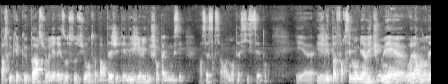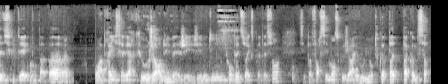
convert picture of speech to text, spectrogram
parce que quelque part sur les réseaux sociaux, entre parenthèses, j'étais l'égérie du champagne moussé. Alors ça, ça, remonte à 6-7 ans. Et, euh, et je l'ai pas forcément bien vécu, mais euh, voilà, on en a discuté avec mon papa. Bon, après, il s'avère qu'aujourd'hui, ben, j'ai l'autonomie complète sur l'exploitation. C'est pas forcément ce que j'aurais voulu, en tout cas pas, pas comme ça,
